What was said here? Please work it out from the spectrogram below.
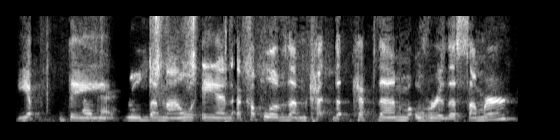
Yep, they okay. ruled them out, and a couple of them kept, kept them over the summer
